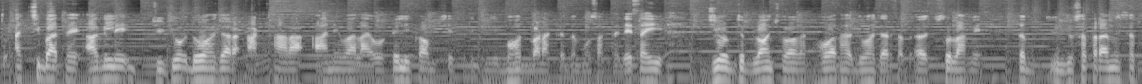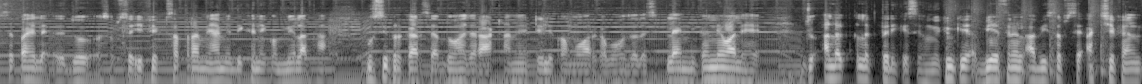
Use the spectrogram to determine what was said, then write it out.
तो अच्छी बात है, अगले जो 2018 आने वाला है, वो टेलीकॉम क्षेत्र के लिए बहुत बड़ा कदम हो सकता है। जैसा ही जियो जब लॉन्च हुआ हुआ था 2016 में, तब जो सत्रह में सबसे पहले, जो सबसे इफ़ेक्ट सत्रह में हमें दिखने को मिला था, उसी प्रकार से अब 2018 में टेलीकॉम वार का बहुत ज़्यादा से प्लान निकलने वाले हैं, जो अलग अलग तरीके से होंगे। क्योंकि बी एस अभी सबसे अच्छे फ़ैन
